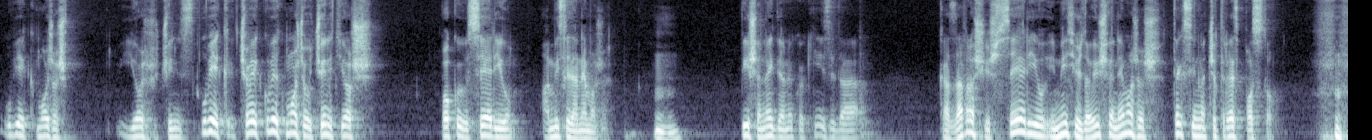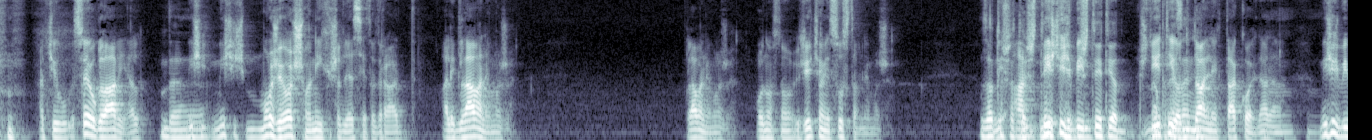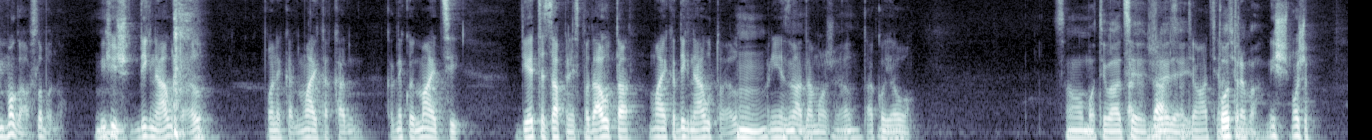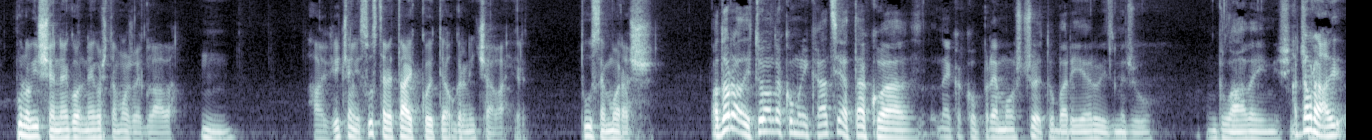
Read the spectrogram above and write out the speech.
uvijek možeš još učiniti, uvijek, čovjek uvijek može učiniti još pokoju seriju, a misli da ne može. Mhm. Piše negdje u nekoj knjizi da kad završiš seriju i misliš da više ne možeš, tek si na 40%. Znači, sve u glavi, jel? Da, da. Mišić, mišić može još onih 60 odraditi, ali glava ne može. Glava ne može. Odnosno, žičani sustav ne može. zato što te štiti, mišić bi- štiti od Štiti od daljnjeg, tako je, da, da. Mišić bi mogao, slobodno. Mišić digne auto, jel? Ponekad majka, kad, kad nekoj majci dijete zapne ispod auta, majka digne auto, jel? A nije zna da može, jel? Tako je ovo. Samo motivacija, Da, želja i motivacija, potreba. znači, Mišić može puno više nego, nego što može glava. Mhm. A žičani sustav je taj koji te ograničava, jer tu se moraš... Pa dobro, ali tu je onda komunikacija ta koja nekako premošćuje tu barijeru između glave i mišića. A dobro, ali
